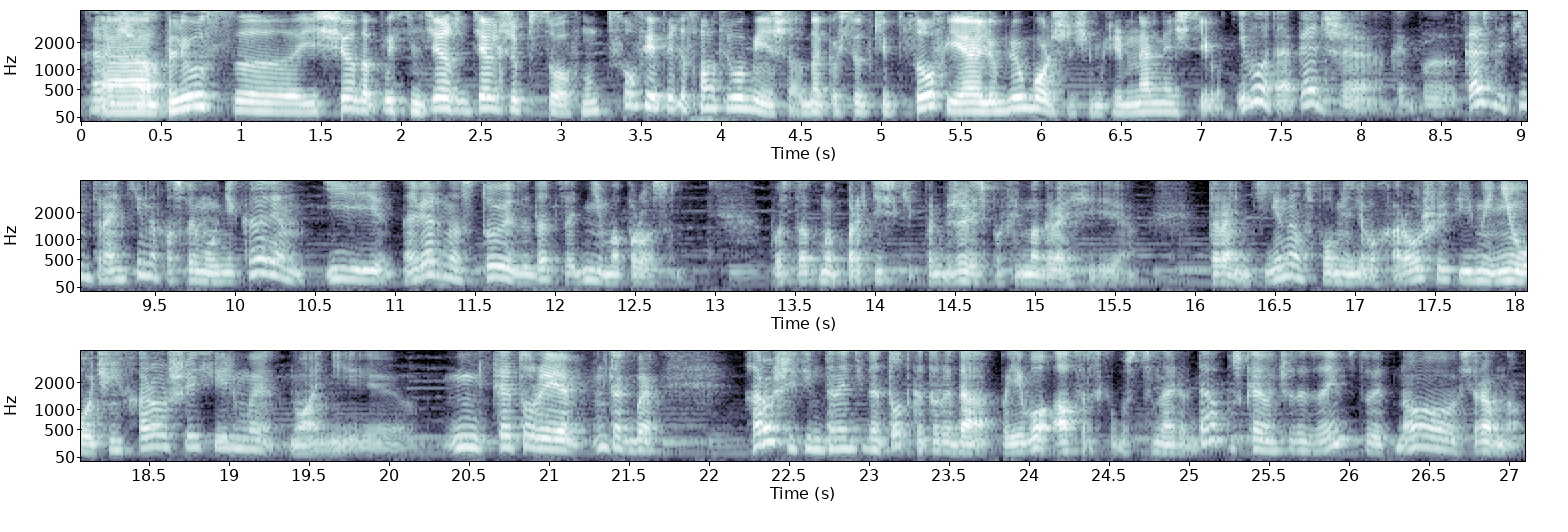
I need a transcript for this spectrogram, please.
Хорошо. А, плюс э, еще, допустим, тех, же- тех же псов. Ну, псов я пересматривал меньше, однако все-таки псов я люблю больше, чем криминальное чтиво. И вот, опять же, как бы каждый фильм Тарантино по-своему уникален, и, наверное, стоит задаться одним вопросом. После того, как мы практически пробежались по фильмографии Тарантино, вспомнили его хорошие фильмы, не очень хорошие фильмы, но они, которые, ну, как бы, хороший фильм Тарантино тот, который, да, по его авторскому сценарию, да, пускай он что-то заимствует, но все равно.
